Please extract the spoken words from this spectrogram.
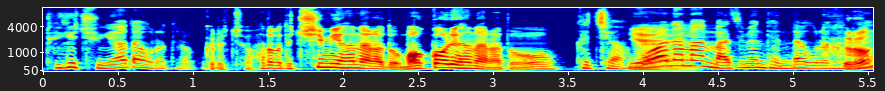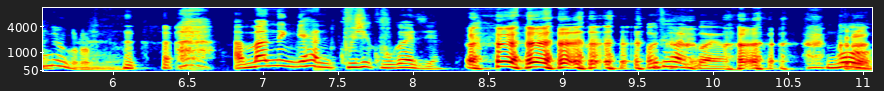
되게 중요하다고 그러더라고요. 그렇죠. 하다못해 취미 하나라도 먹거리 하나라도 그렇죠. 예. 뭐 하나만 맞으면 된다고 그러는데 그럼요, 그럼요. 안 맞는 게 한 99가지야. 어떻게 할 거예요? 뭐 그래, 왜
